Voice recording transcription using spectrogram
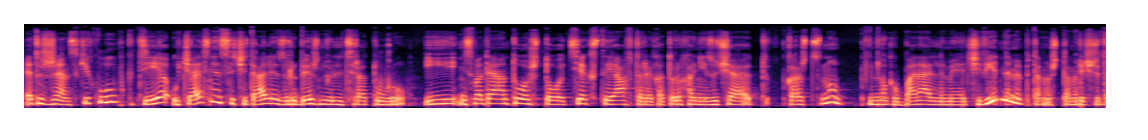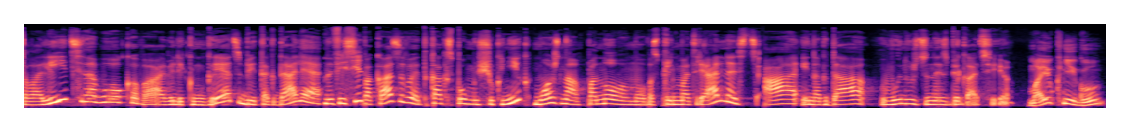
Это женский клуб, где участницы читали зарубежную литературу. И несмотря на то, что тексты и авторы, которых они изучают, кажутся, ну, немного банальными и очевидными, потому что там речь идет о Лолите Набокова, о Великом Гэтсби и так далее. Нафиси показывает, как с помощью книг можно по-новому воспринимать реальность, а иногда вынужденно избегать ее. Мою книгу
